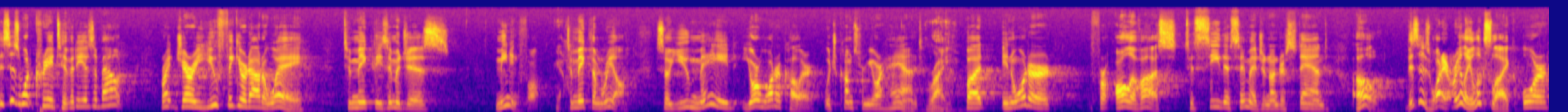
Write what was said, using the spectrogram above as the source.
this is what creativity is about. Right, Jerry, you figured out a way to make these images meaningful, Yeah. to make them real. So you made your watercolor, which comes from your hand, Right. but in order for all of us to see this image and understand, oh, this is what it really looks like, or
